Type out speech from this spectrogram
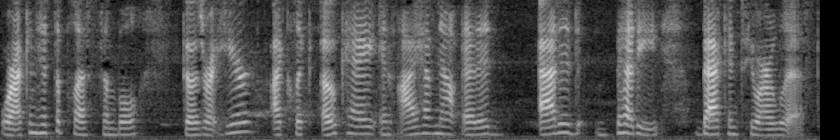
or I can hit the plus symbol. It goes right here. I click OK and I have now added, added Betty back into our list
